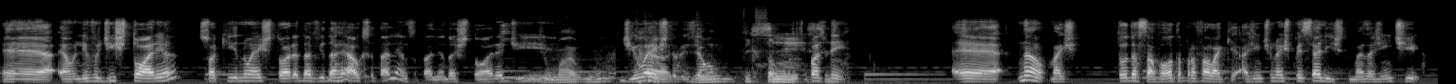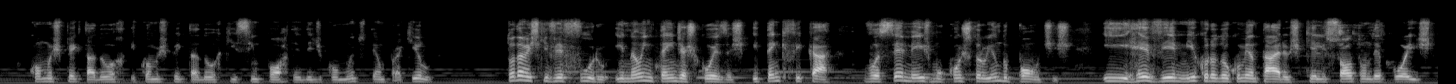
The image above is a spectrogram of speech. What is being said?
É, é um livro de história, só que não é a história da vida real que você tá lendo. Você tá lendo a história de, De uma. um- de Westeros. de é um, um ficção. Sim. Tipo assim. É, não, mas toda essa volta pra falar que a gente não é especialista, mas a gente, como espectador e como espectador que se importa e dedicou muito tempo para aquilo, toda vez que vê furo e não entende as coisas e tem que ficar você mesmo construindo pontes e rever microdocumentários que eles soltam depois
